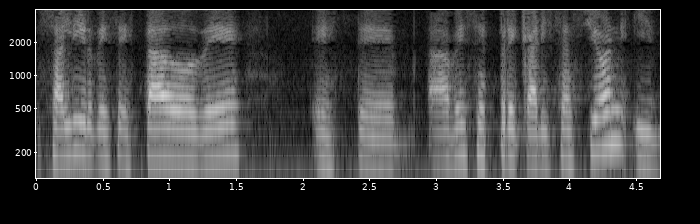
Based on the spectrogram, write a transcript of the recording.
Salir de ese estado de este, a veces precarización y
